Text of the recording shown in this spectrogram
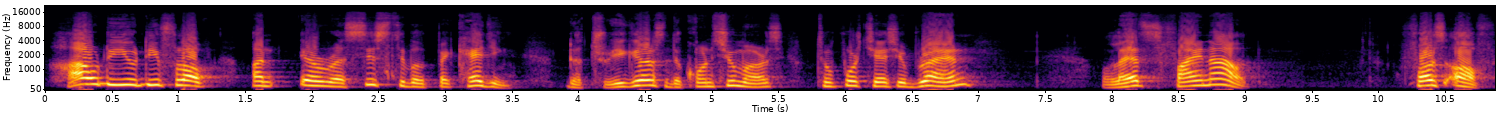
how do you develop an irresistible packaging that triggers the consumers to purchase your brand? Let's find out. First off,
